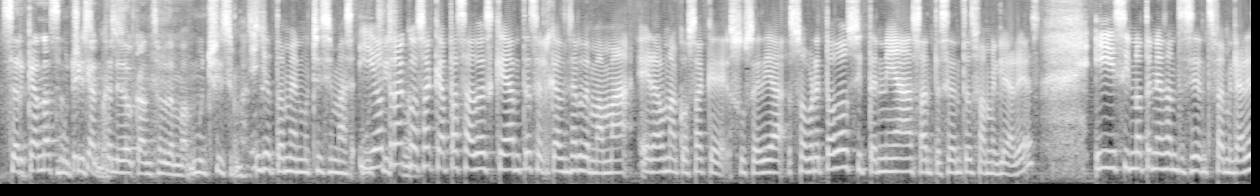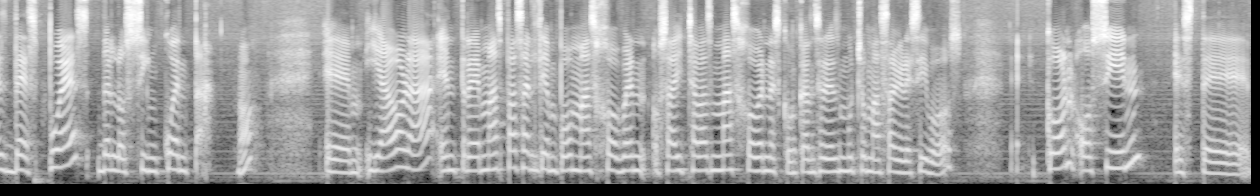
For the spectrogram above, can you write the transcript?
cercanas a ti que han tenido cáncer de mama? Muchísimas. Yo también, muchísimas. Y otra cosa que ha pasado es que antes el cáncer de mama era una cosa que sucedía, sobre todo si tenías antecedentes familiares y si no tenías antecedentes familiares después de los 50, ¿no? Eh, y ahora, entre más pasa el tiempo, más joven, o sea, hay chavas más jóvenes con cánceres mucho más agresivos, eh, con o sin este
